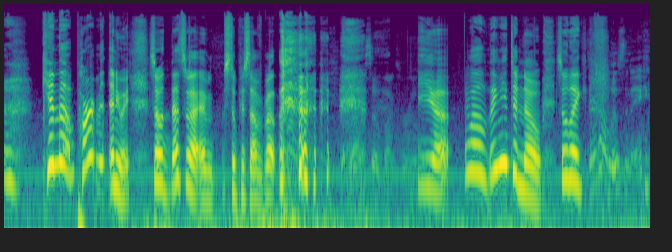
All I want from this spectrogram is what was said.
Uh, can the apartment. Anyway, so that's what I'm still pissed off about. yeah. Well, they need to know. So, like. They're not listening.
